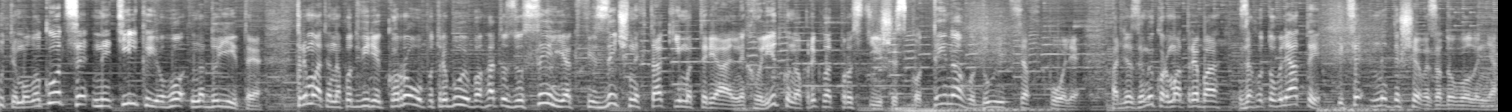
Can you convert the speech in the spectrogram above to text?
Здобути молоко це не тільки його надоїти. Тримати на подвір'ї корову потребує багато зусиль, як фізичних, так і матеріальних. Влітку, наприклад, простіше скотина годується в полі. А для зими корма треба заготовляти, і це не дешеве задоволення.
